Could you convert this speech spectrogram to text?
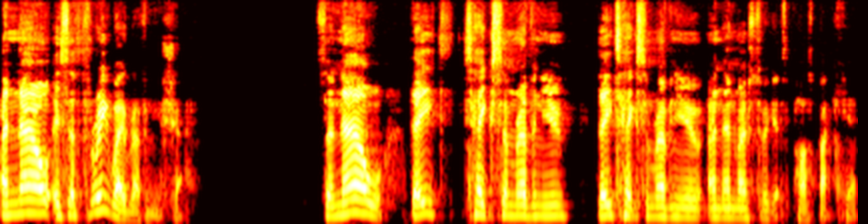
And now it's a three way revenue share. So now they take some revenue, they take some revenue, and then most of it gets passed back here.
